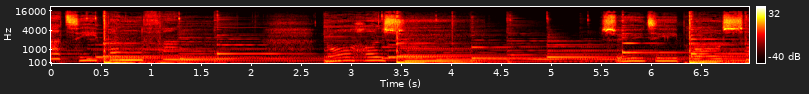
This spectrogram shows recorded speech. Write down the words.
花自缤纷；我看树，树枝婆娑，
